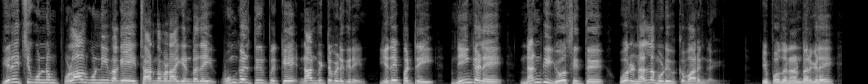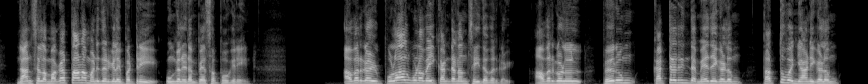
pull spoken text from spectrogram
இறைச்சி உண்ணும் புலால் உண்ணி வகையை சார்ந்தவனா என்பதை உங்கள் தீர்ப்புக்கே நான் விட்டுவிடுகிறேன். இதை பற்றி நீங்களே நன்கு யோசித்து ஒரு நல்ல முடிவுக்கு வாருங்கள். இப்போது நண்பர்களே நான் சில மகத்தான மனிதர்களைப் பற்றி உங்களிடம் பேசப் போகிறேன். அவர்கள் புலால் உணவை கண்டனம் செய்தவர்கள். அவர்களுள் பெரும் கற்றறிந்த மேதைகளும் தத்துவ ஞானிகளும்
